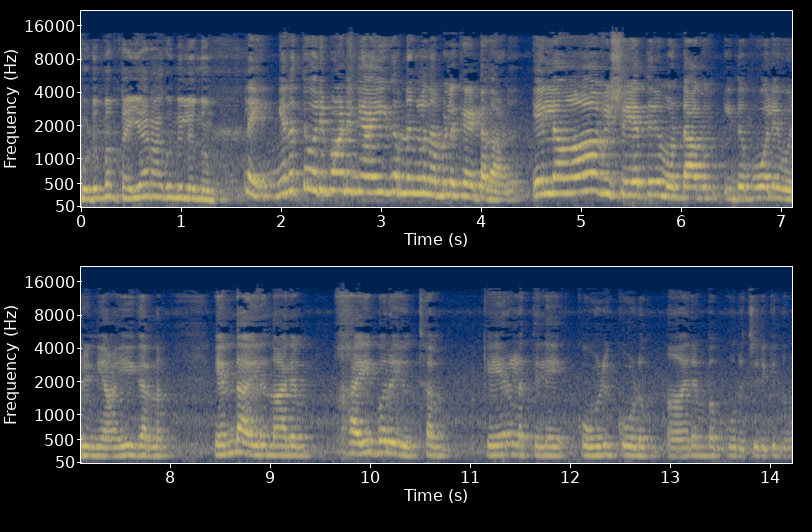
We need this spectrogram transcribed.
കുടുംബം തയ്യാറാകുന്നില്ലെന്നും ഇങ്ങനത്തെ ഒരുപാട് ന്യായീകരണങ്ങൾ നമ്മൾ കേട്ടതാണ്. എല്ലാ വിഷയത്തിനും ഉണ്ടാകും ഇതുപോലെ ഒരു ന്യായീകരണം. എന്തായിരുന്നാലും ഹൈബർ യുദ്ധം കേരളത്തിലെ കോഴിക്കോടും ആരംഭം കുറിച്ചിരിക്കുന്നു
